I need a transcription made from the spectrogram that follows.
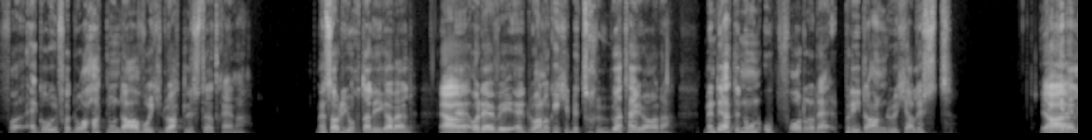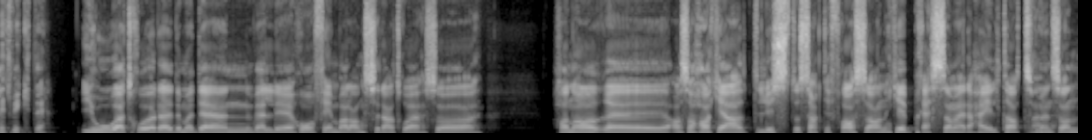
For jeg går ut fra at du har hatt noen dager hvor ikke du har hatt lyst til å trene. Men så har du gjort det likevel. Ja. Eh, og det, er du har nok ikke blitt trua til å gjøre det. Men det at noen oppfordrer deg på de dagene du ikke har lyst, er ikke det litt viktig? Jo, jeg tror det. Det, det er en veldig hårfin balanse der, tror jeg. Så han har eh, Altså, har ikke jeg hatt lyst og sagt ifra, så har han ikke pressa meg i det hele tatt. Men sånn,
